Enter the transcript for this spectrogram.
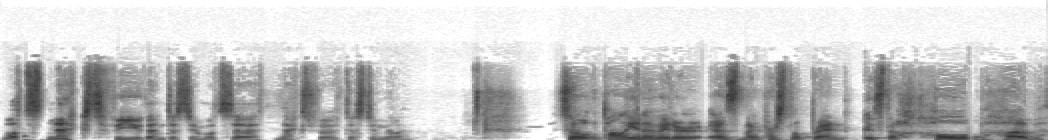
what's next for you then, Dustin? What's uh, next for Dustin Miller? So the Poly Innovator, as my personal brand, is the whole hub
